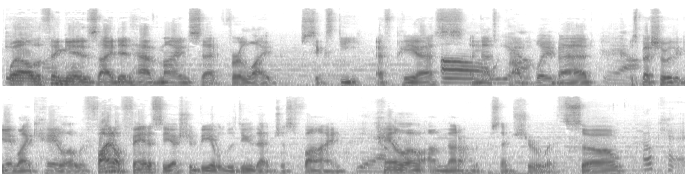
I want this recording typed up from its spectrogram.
it Well, the thing is, I did have mine set for like 60 FPS, Oh, and that's yeah. probably bad, Yeah. especially with a game like Halo. With Final Fantasy, I should be able to do that just fine. Yeah. Halo, I'm not 100% sure with. So, Okay.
